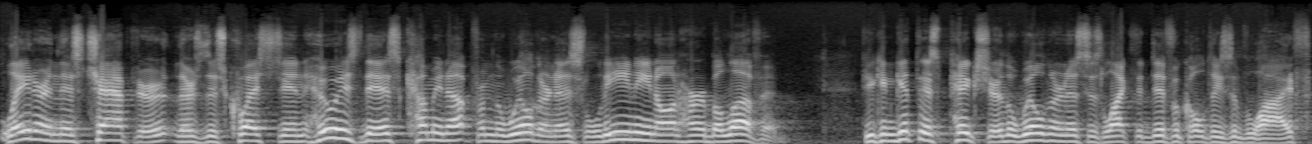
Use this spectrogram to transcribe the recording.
Later in this chapter, there's this question Who is this coming up from the wilderness leaning on her beloved? If you can get this picture, the wilderness is like the difficulties of life,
